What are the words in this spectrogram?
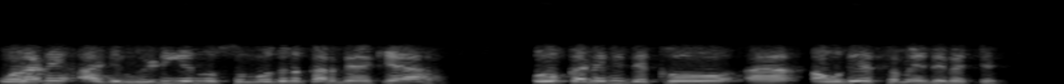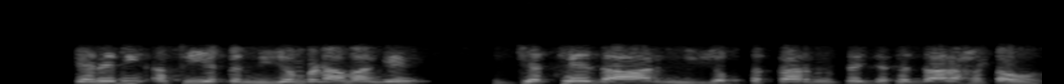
ਉਹਨਾਂ ਨੇ ਅੱਜ ਮੀਡੀਆ ਨੂੰ ਸੰਬੋਧਨ ਕਰਦਿਆਂ ਕਿਹਾ ਉਹ ਕਹਿੰਦੇ ਵੀ ਦੇਖੋ ਆਉਂਦੇ ਸਮੇਂ ਦੇ ਵਿੱਚ ਕਹਿੰਦੇ ਵੀ ਅਸੀਂ ਇੱਕ ਨਿਯਮ ਬਣਾਵਾਂਗੇ ਜਥੇਦਾਰ ਨਿਯੁਕਤ ਕਰਨ ਤੇ ਜਥੇਦਾਰ ਹਟਾਉਣ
